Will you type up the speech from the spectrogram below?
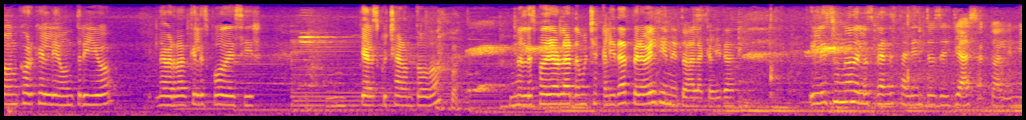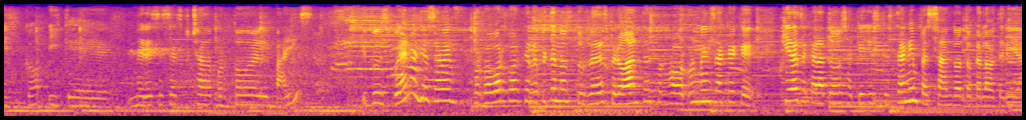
Con Jorge León Trío. La verdad que les puedo decir, ya lo escucharon todo. No les podría hablar de mucha calidad, pero él tiene toda la calidad. Él es uno de los grandes talentos del jazz actual en México y que merece ser escuchado por todo el país. Y pues bueno, ya saben, por favor Jorge, repítanos tus redes, pero antes, por favor, un mensaje que quieras dejar a todos aquellos que están empezando a tocar la batería,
